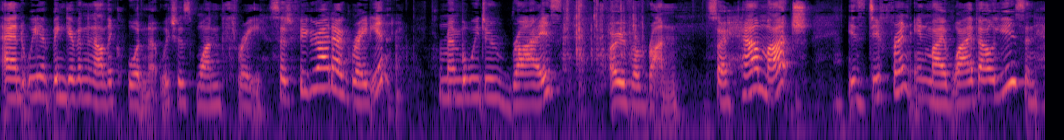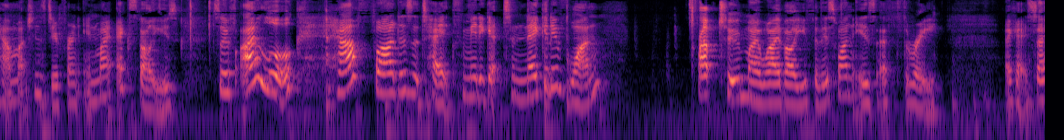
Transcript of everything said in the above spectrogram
And we have been given another coordinate, which is 1, 3. So to figure out our gradient, remember we do rise over run. So how much is different in my y values and how much is different in my x values. So if I look, how far does it take for me to get to negative 1 up to my y value for this one is a 3. Okay, so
